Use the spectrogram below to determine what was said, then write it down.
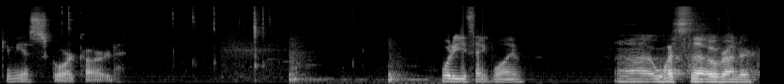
give me a scorecard what do you think william Uh, what's the over under?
